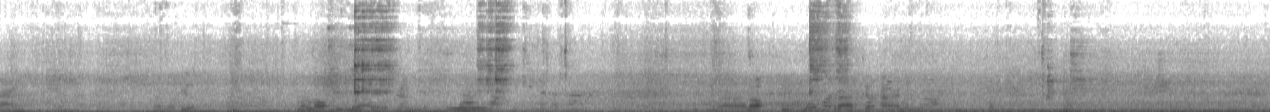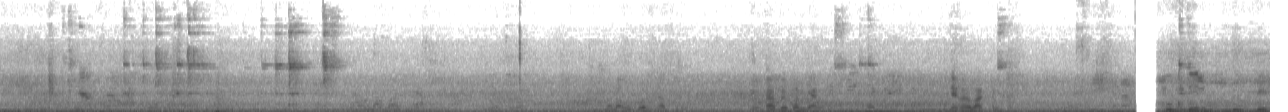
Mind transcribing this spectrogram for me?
ไรมันเลาะอีกแล้วมาเลาะอุบลราชธานีน้ำข้าวแล้วเราบอกที่แบบมาเลาะอุบลครับภาพเป็นบางอย่างเดี๋ยวค่อยว่ากันครับกุ้งเต้นกุ้งเต้น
